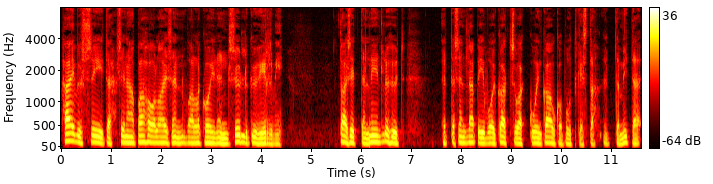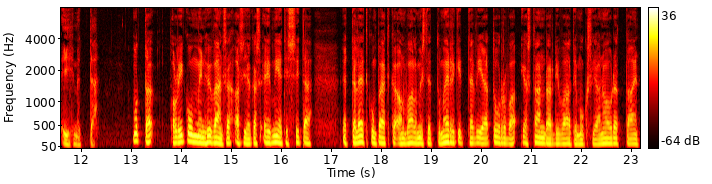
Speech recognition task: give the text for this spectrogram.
häivys siitä, sinä paholaisen valkoinen sylkyhirvi. Tai sitten niin lyhyt, että sen läpi voi katsoa kuin kaukoputkesta, että mitä ihmettä. Mutta oli kummin hyvänsä, asiakas ei mieti sitä, että letkun pätkä on valmistettu merkittäviä turva- ja standardivaatimuksia noudattaen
